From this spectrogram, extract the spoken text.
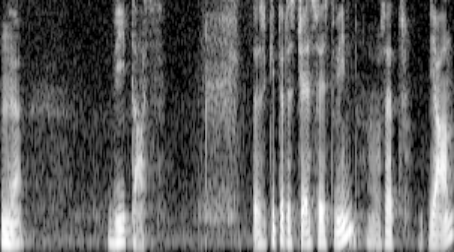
Ja. Wie das? Es gibt ja das Jazzfest Wien seit Jahren.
